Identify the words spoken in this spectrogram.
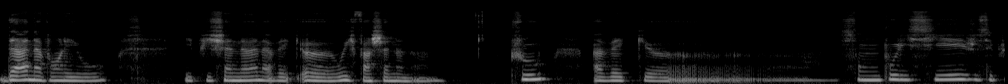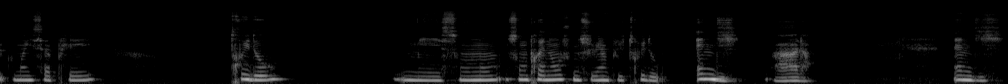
Dan avant Léo, et puis Shannon avec. Euh, oui, enfin Shannon. Prue avec son policier, je sais plus comment il s'appelait, Trudeau, mais son nom, son prénom, je me souviens plus, Trudeau. Andy, voilà. Andy.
